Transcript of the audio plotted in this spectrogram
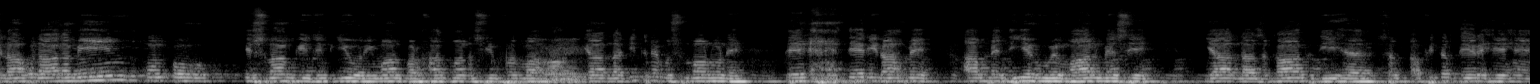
इलाहुल उनको इस्लाम की ज़िंदगी और ईमान पर खात्मा नसीब फरमा। या अल्लाह जितने मुसलमानों ने ते, तेरी राह में आपने दिए हुए माल में से या अल्लाह ज़कात दी है सबका फितर दे रहे हैं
